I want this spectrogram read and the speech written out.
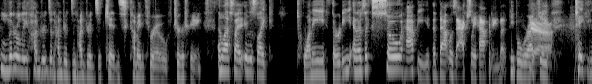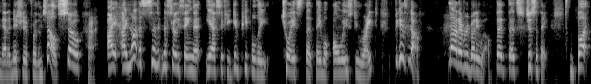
literally hundreds and hundreds and hundreds of kids coming through trick-or-treating and last night it was like 20 30 and i was like so happy that that was actually happening that people were Yeah. actually taking that initiative for themselves so I, I'm not necess- necessarily saying that yes, if you give people the choice that they will always do right, because no, not everybody will. That that's just a thing. But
